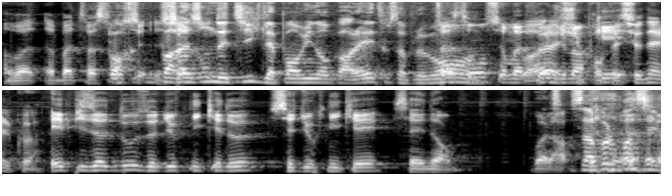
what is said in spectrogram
Ah bah, ah bah, de toute façon, par, par raison d'éthique, il a pas envie d'en parler tout de simplement. toute façon, sur ma Voilà, feuille, je j'ai marqué professionnel quoi. épisode 12 de Duke Nukem 2, c'est Duke Nukem, c'est énorme. Voilà. C'est un peu le principe.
